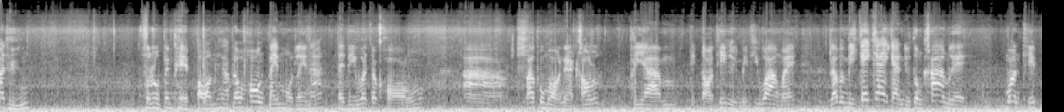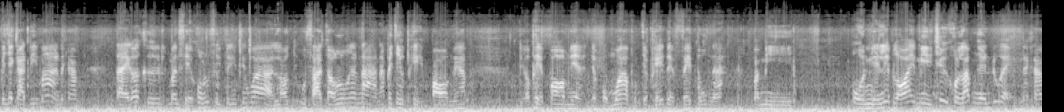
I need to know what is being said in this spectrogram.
มาถึง สรุปเป็นเพจปลอมนะครับ แล้วห้องเต็มหมดเลยนะ แต่ดีว่าเจ้าของ อ่าบ้านภูหมอกเนี่ยเขาพยายามติดต่อที่อื่นมีที่ว่างไหม แล้วมันมีใกล้ ๆ กันอยู่ตรงข้ามเลย ม่อนทิพย์บรรยากาศดีมากนะครับ แต่ก็คือมันเสียความรู้สึกตรงที่ว่าเราอุตส่าห์จองล่วงหน้านะ ไปเจอเพจปลอมนะครับ เดี๋ยวเพจปลอมเนี่ย เดี๋ยวผมว่าผมจะเพจใน Facebook นะ มันมี โอนเงินเรียบร้อย มีชื่อคนรับเงินด้วยนะครับ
